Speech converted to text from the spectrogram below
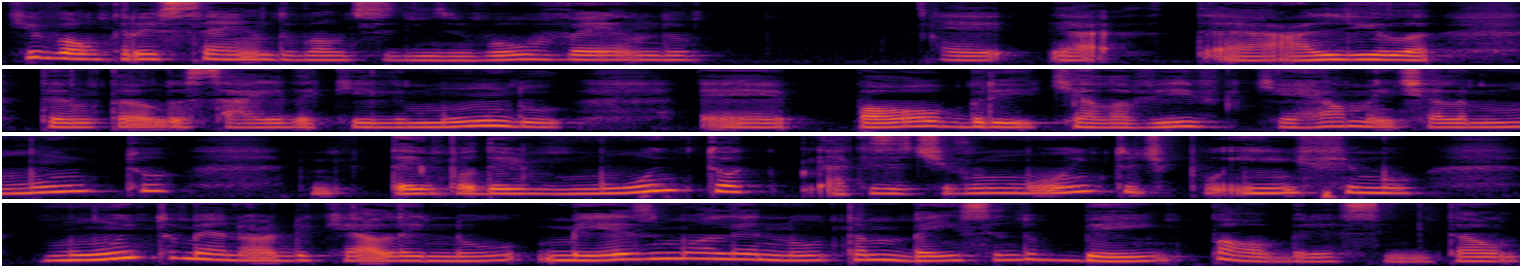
que vão crescendo, vão se desenvolvendo. É, é, a Lila tentando sair daquele mundo é, pobre que ela vive, que realmente ela é muito tem um poder muito aquisitivo muito tipo ínfimo muito menor do que a Lenu, mesmo a Lenu também sendo bem pobre, assim. Então,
